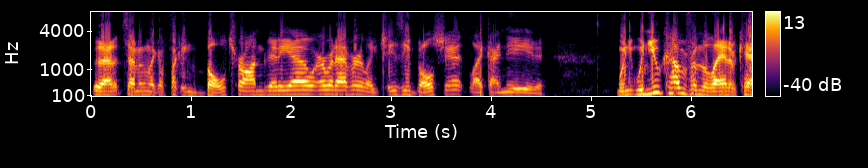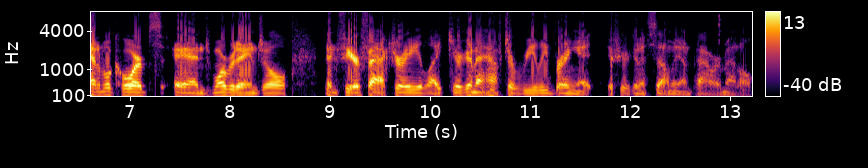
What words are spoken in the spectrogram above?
without it sounding like a fucking Voltron video or whatever, like cheesy bullshit. Like I need when when you come from the land of Cannibal Corpse and Morbid Angel and Fear Factory, like you're gonna have to really bring it if you're gonna sell me on power metal.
